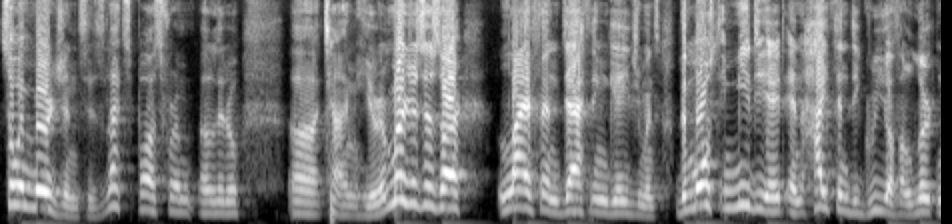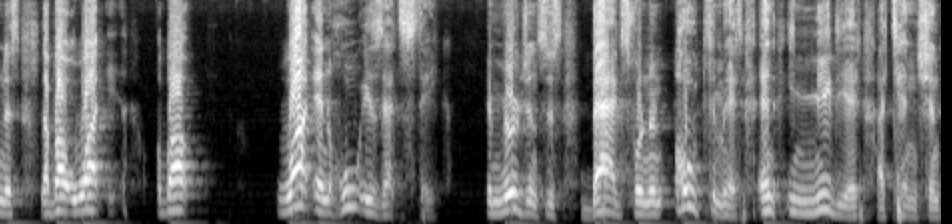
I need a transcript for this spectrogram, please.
So, emergencies. Let's pause for a, a little uh, time here. Emergencies are life and death engagements, the most immediate and heightened degree of alertness about what, about what and who is at stake. Emergencies begs for an ultimate and immediate attention.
